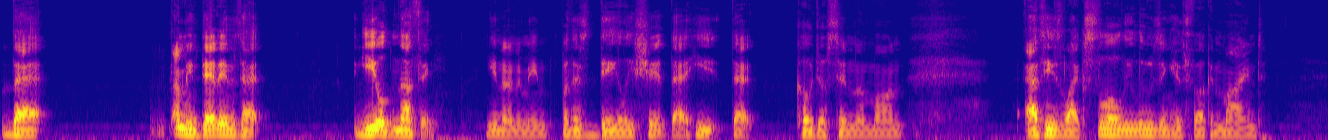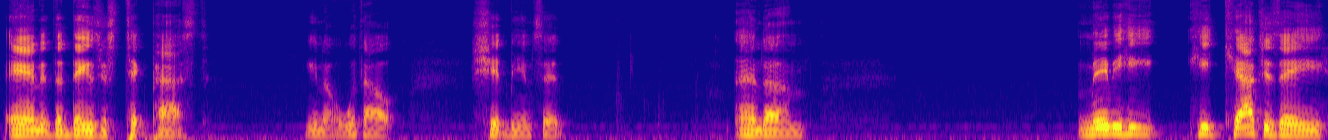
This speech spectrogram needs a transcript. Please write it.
that I mean dead ends that yield nothing. You know what I mean? But this daily shit that he that Kojo sending them on as he's like slowly losing his fucking mind. And the days just tick past, you know, without shit being said. And um maybe he he catches a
